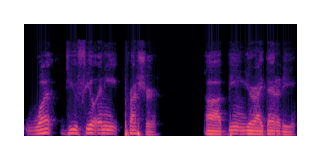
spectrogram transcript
what do you feel any pressure uh, being your identity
